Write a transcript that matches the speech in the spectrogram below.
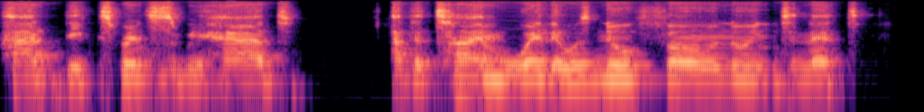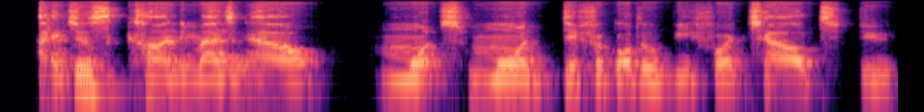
had the experiences we had at the time where there was no phone, no internet, I just can't imagine how much more difficult it would be for a child to,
